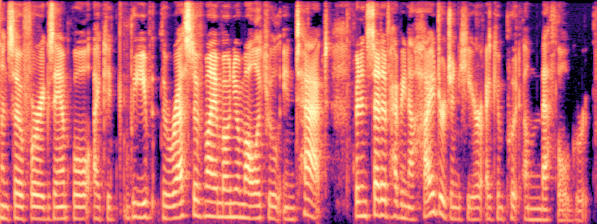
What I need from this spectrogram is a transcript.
And so, for example, I could leave the rest of my ammonia molecule intact, but instead of having a hydrogen here, I can put a methyl group.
